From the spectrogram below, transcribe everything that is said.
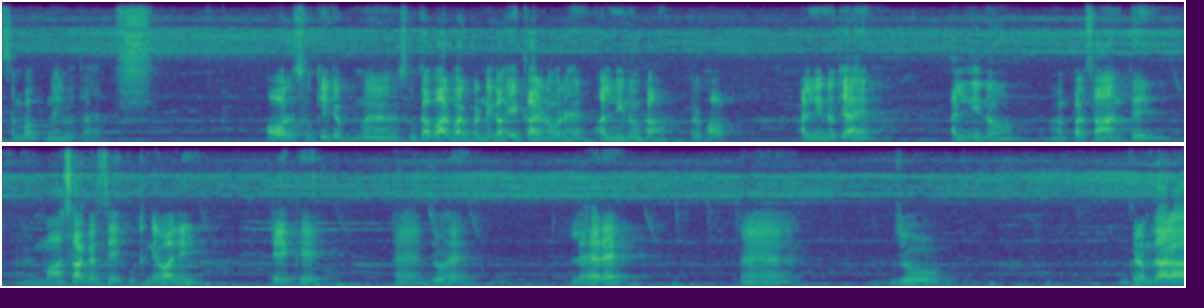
संभव नहीं होता है। और सूखे के सूखा बार बार पड़ने का एक कारण और है अलिनो का प्रभाव। अलिनो क्या है? अलिनो प्रशांत महासागर से उठने वाली एक जो है, लहर है। जो गर्म धारा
